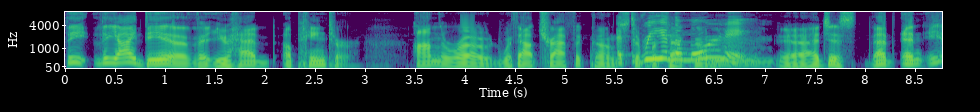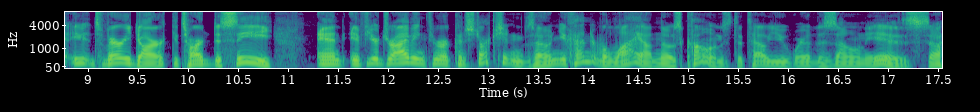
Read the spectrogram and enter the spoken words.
The the idea that you had a painter on the road without traffic cones at three in the Them, morning. yeah, I just that and it's very dark. It's hard to see and if you're driving through a construction zone, you kind of rely on those cones to tell you where the zone is. Uh,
